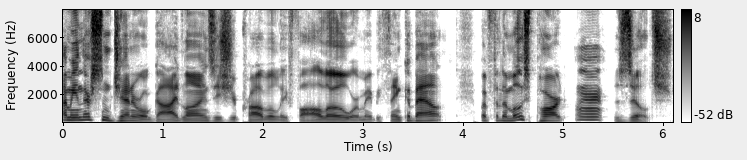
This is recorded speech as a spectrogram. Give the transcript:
I mean, there's some general guidelines you should probably follow or maybe think about, but for the most part, eh, zilch.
